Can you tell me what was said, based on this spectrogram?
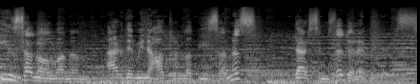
İnsan olmanın erdemini hatırladıysanız dersimize dönebiliriz.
